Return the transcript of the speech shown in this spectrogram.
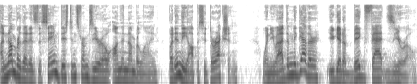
a number that is the same distance from zero on the number line, but in the opposite direction. When you add them together, you get a big fat zero.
